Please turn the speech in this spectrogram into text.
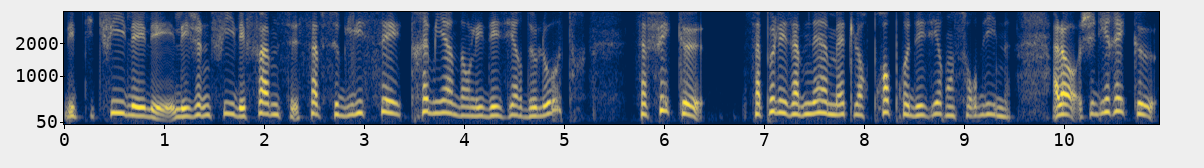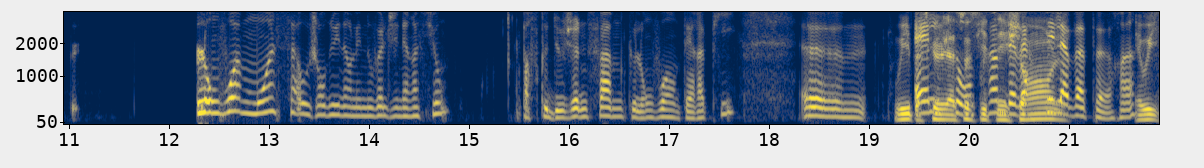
les petites filles, les, les, les jeunes filles, les femmes se- savent se glisser très bien dans les désirs de l'autre, ça fait que ça peut les amener à mettre leurs propres désirs en sourdine. Alors je dirais que l'on voit moins ça aujourd'hui dans les nouvelles générations parce que de jeunes femmes que l'on voit en thérapie, euh, Oui, parce elles que la sont en train société d'inverser change. la vapeur. hein. Et oui.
